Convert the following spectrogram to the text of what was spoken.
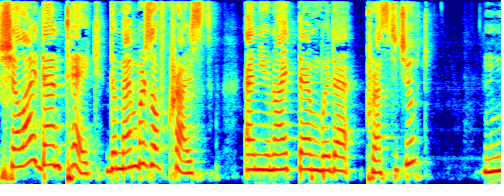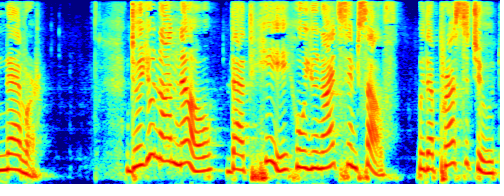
Shall I then take the members of Christ and unite them with a prostitute? Never. Do you not know that he who unites himself with a prostitute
